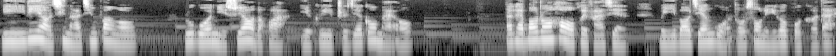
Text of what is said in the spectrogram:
你一定要轻拿轻放哦。如果你需要的话，也可以直接购买哦。打开包装后会发现，每一包坚果都送了一个果壳袋，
